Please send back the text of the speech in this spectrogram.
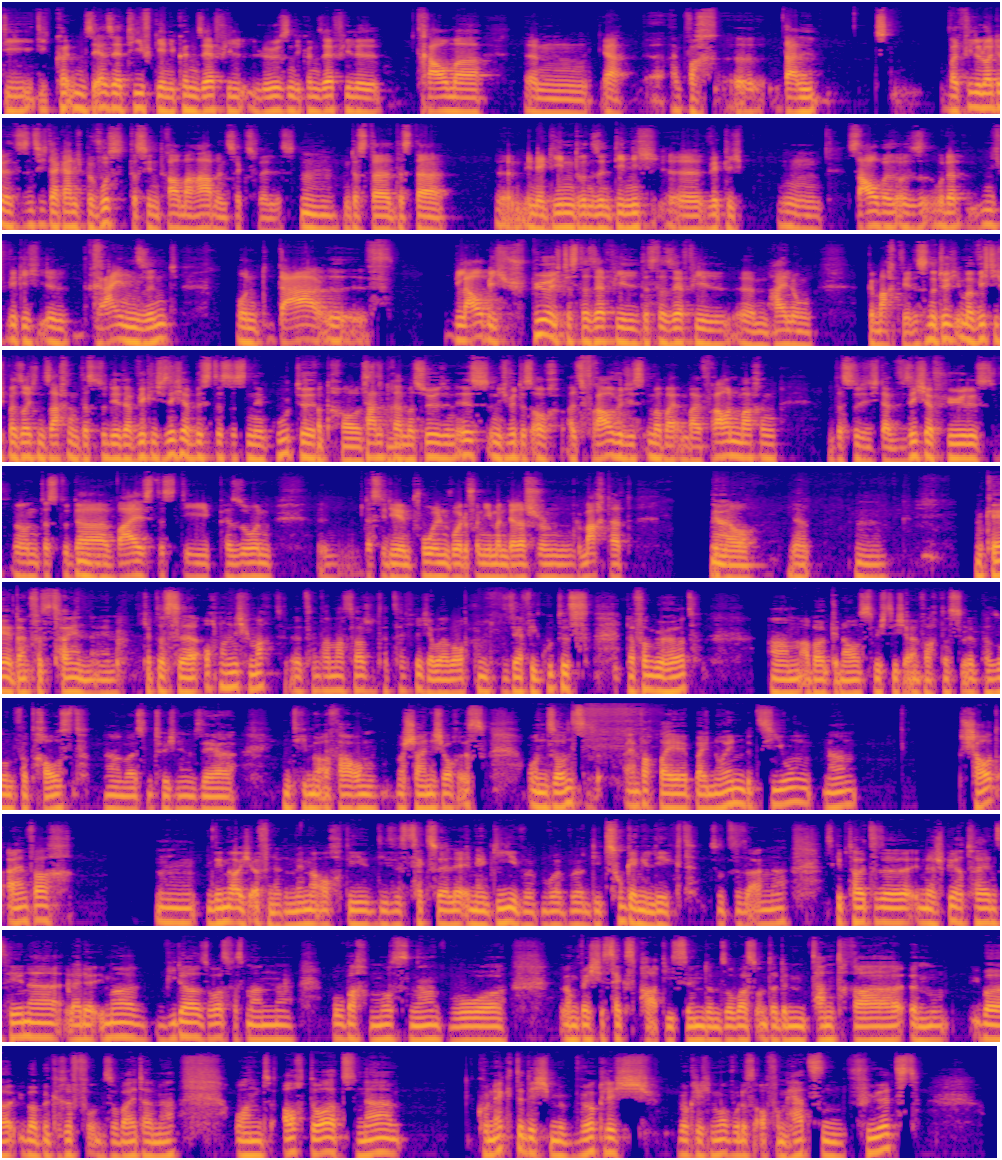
die, die können sehr, sehr tief gehen, die können sehr viel lösen, die können sehr viele Trauma, ähm, ja, einfach äh, da weil viele Leute sind sich da gar nicht bewusst, dass sie ein Trauma haben, ein sexuelles. Mhm. Und dass da, dass da äh, Energien drin sind, die nicht äh, wirklich mh, hm, sauber oder, nicht wirklich äh, rein sind. Und da äh, glaube ich, spüre ich, dass da sehr viel, dass da sehr viel ähm, Heilung gemacht wird. Es ist natürlich immer wichtig bei solchen Sachen, dass du dir da wirklich sicher bist, dass es eine gute Tantra-Masseusin ist. Und ich würde das auch als Frau, würde ich es immer bei, bei Frauen machen dass du dich da sicher fühlst und dass du da mhm. weißt, dass die Person, äh, dass sie dir empfohlen wurde von jemandem, der das schon gemacht hat. Genau. Ja. Mhm. Okay, danke fürs Teilen. Ich habe das äh, auch noch nicht gemacht, äh, Zentralmassage tatsächlich, aber habe auch sehr viel Gutes davon gehört. Ähm, aber genau ist wichtig einfach, dass du der Person vertraust, weil es natürlich eine sehr intime Erfahrung wahrscheinlich auch ist. Und sonst einfach bei, bei neuen Beziehungen, ne, schaut einfach, mh, wem ihr euch öffnet und wem ihr auch die, diese sexuelle Energie, wo, wo, wo die Zugänge legt, sozusagen. Ne? Es gibt heute in der spirituellen Szene leider immer wieder sowas, was man äh, beobachten muss, ne? wo irgendwelche Sexpartys sind und sowas unter dem Tantra ähm, über, über Begriff und so weiter, ne? Und auch dort, ne, connecte dich wirklich, wirklich nur, wo du es auch vom Herzen fühlst.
